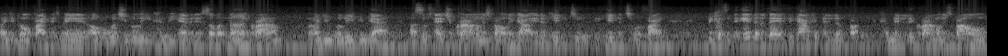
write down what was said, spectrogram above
Are you going to fight this man over what you believe could be evidence of a non-crime? Or you believe you got a substantial crime on this phone and y'all end up getting to getting into a fight? Because at the end of the day, if the guy committed a committed a crime on his phone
